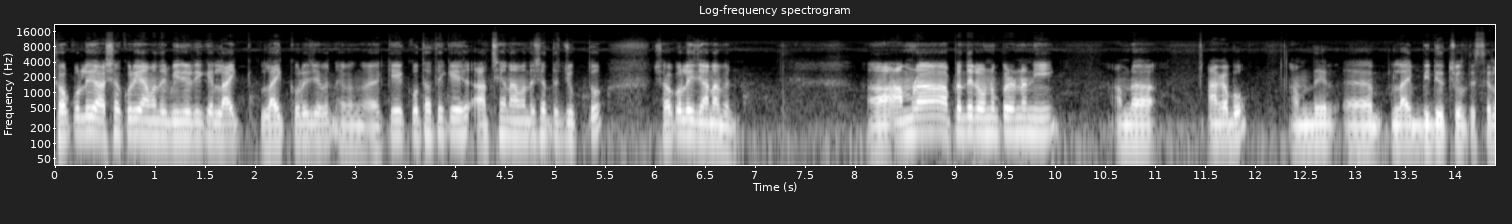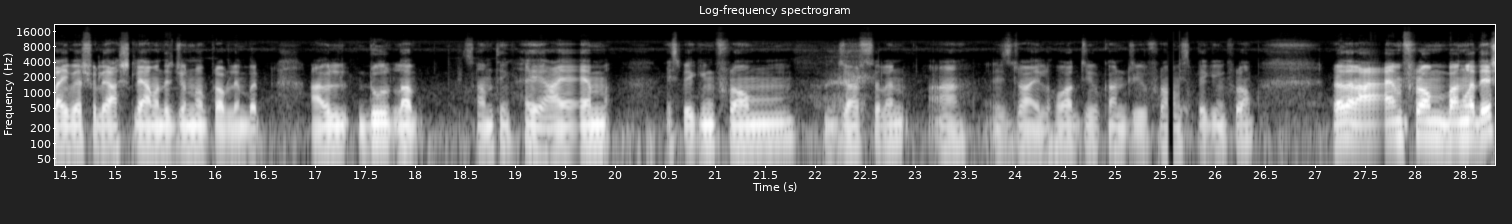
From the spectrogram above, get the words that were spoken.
সকলেই আশা করি আমাদের ভিডিওটিকে লাইক লাইক করে যাবেন এবং কে কোথা থেকে আছেন আমাদের সাথে যুক্ত, সকলেই জানাবেন। আমরা আপনাদের অনুপ্রেরণা নিয়েই আমরা আগাবো। আমাদের লাইভ ভিডিও চলতেছে। লাইভে আসলে আসলে আমাদের জন্য problem but I will do love something hey I am speaking from Jerusalem Israel what your country from speaking from brother I am from Bangladesh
